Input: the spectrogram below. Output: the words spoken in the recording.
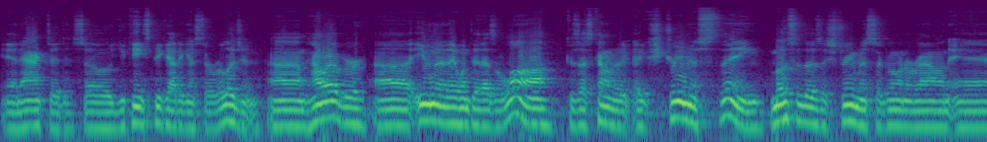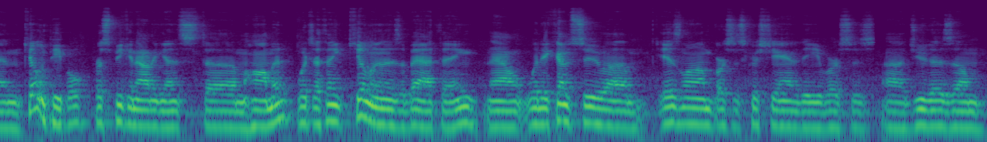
enacted, so you can't speak out against their religion. Um, however, uh, even though they want that as a law, because that's kind of an extremist thing, most of those extremists are going around and killing people for speaking out against uh, Muhammad, which I think killing is a bad thing. Now, when it comes to um, Islam versus Christianity versus uh, Judaism,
